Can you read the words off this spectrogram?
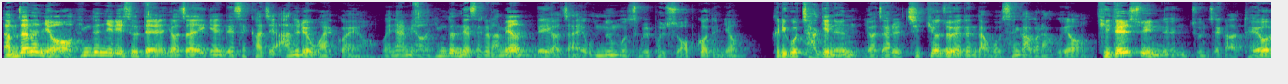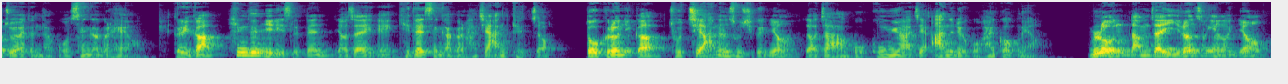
남자는요 힘든 일이 있을 때 여자에게 내색하지 않으려고 할 거예요. 왜냐하면 힘든 내색을 하면 내 여자의 웃는 모습을 볼 수 없거든요. 그리고 자기는 여자를 지켜줘야 된다고 생각을 하고요. 기댈 수 있는 존재가 되어줘야 된다고 생각을 해요. 그러니까 힘든 일이 있을 땐 여자에게 기댈 생각을 하지 않겠죠 또 그러니까 좋지 않은 소식은요 여자하고 공유하지 않으려고 할 거고요. 물론 남자의 이런 성향은요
